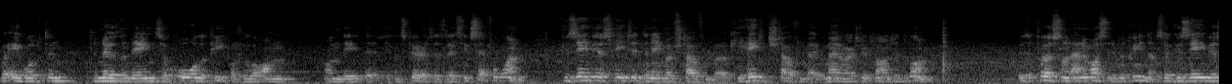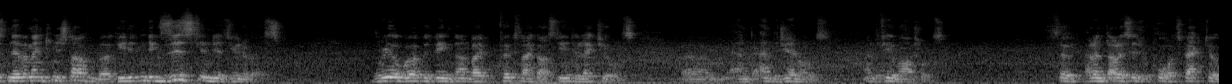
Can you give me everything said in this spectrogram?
were able to, to know the names of all the people who were on, on the, the, the conspirators list, except for one. Gisevius hated the name of Stauffenberg. He hated Stauffenberg, the man who actually planted the bomb. There was a personal animosity between them, so Gisevius never mentioned Stauffenberg. He didn't exist in his universe. The real work was being done by folks like us, the intellectuals, um, and, and the generals, and the field marshals. So Allen Dulles' reports back to,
